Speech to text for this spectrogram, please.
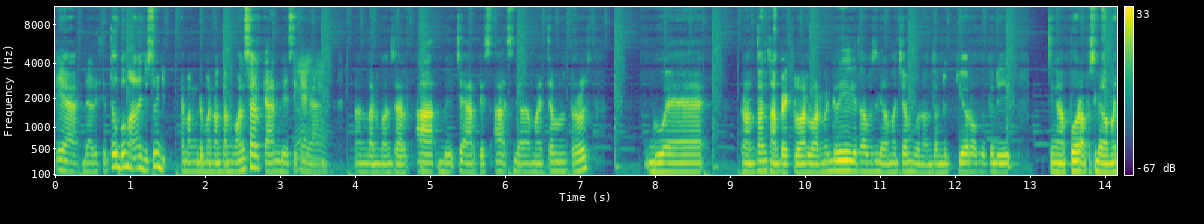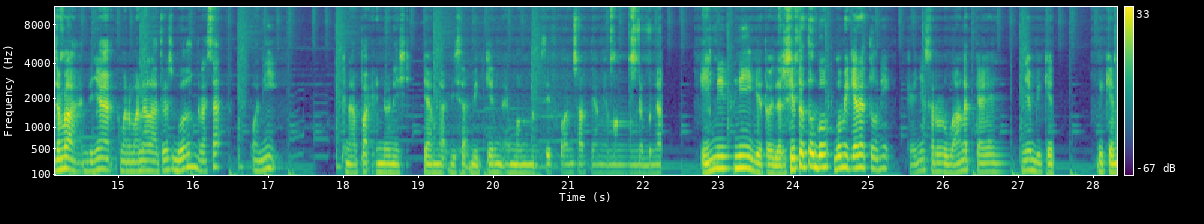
ya dari situ gue malah justru emang demen nonton konser kan basicnya kan Mhm. nonton konser A, B, C artis A segala macem terus gue nonton sampai keluar luar negeri gitu apa segala macam gue nonton The Cure waktu itu di Singapura apa segala macam lah. Intinya ke mana-mana lah. Terus gue ngerasa wah ini kenapa Indonesia nggak bisa bikin emang massive concert yang emang bener-bener ini nih gitu. Dari situ tuh gue gue mikirnya tuh nih kayaknya seru banget. Kayaknya bikin bikin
